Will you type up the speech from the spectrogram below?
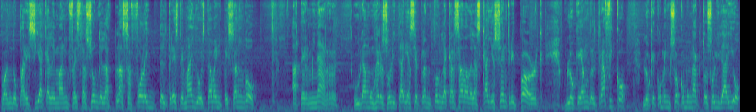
Cuando parecía que la manifestación de la Plaza Foley del 3 de mayo estaba empezando a terminar, una mujer solitaria se plantó en la calzada de las calles Century Park, bloqueando el tráfico, lo que comenzó como un acto solidario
